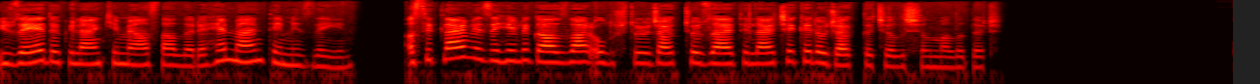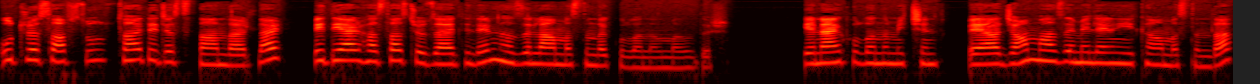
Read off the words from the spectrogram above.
Yüzeye dökülen kimyasalları hemen temizleyin. Asitler ve zehirli gazlar oluşturacak çözeltiler çeker ocakta çalışılmalıdır. Ultrasaf su sadece standartlar ve diğer hassas çözeltilerin hazırlanmasında kullanılmalıdır. Genel kullanım için veya cam malzemelerin yıkanmasında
